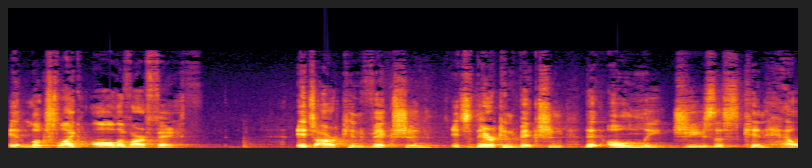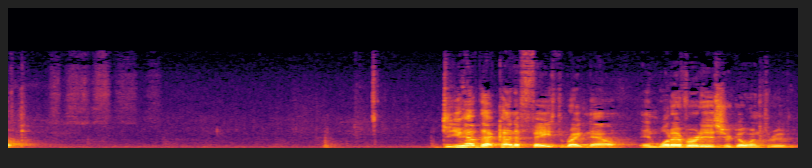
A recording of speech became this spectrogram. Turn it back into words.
It looks like all of our faith. It's our conviction, it's their conviction that only Jesus can help. Do you have that kind of faith right now in whatever it is you're going through?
